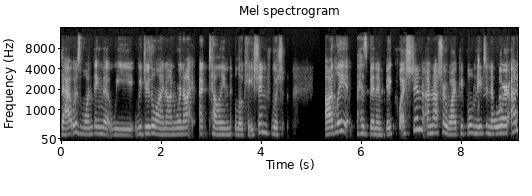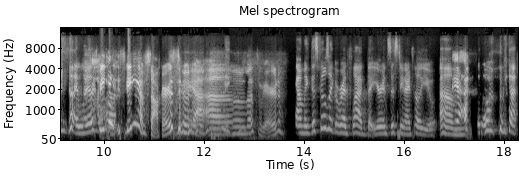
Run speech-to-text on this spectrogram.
that was one thing that we we drew the line on. We're not uh, telling location, which oddly has been a big question. I'm not sure why people need to know where I, I live. Speaking speaking of stalkers, yeah, um, that's weird. Yeah, I'm like, this feels like a red flag that you're insisting I tell you. Um, yeah. So that,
